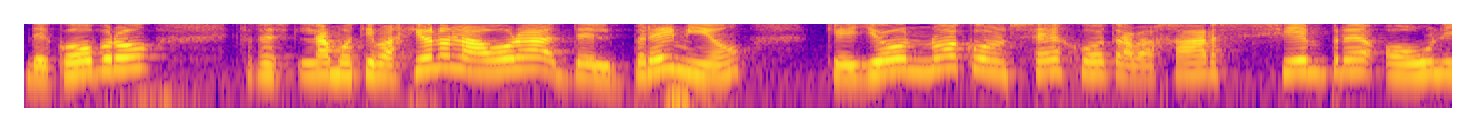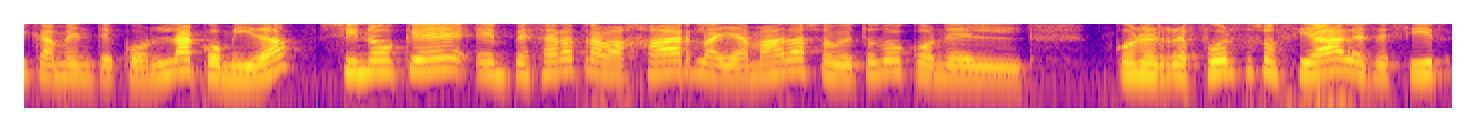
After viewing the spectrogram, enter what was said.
de cobro. Entonces, la motivación a la hora del premio que yo no aconsejo trabajar siempre o únicamente con la comida, sino que empezar a trabajar la llamada sobre todo con el con el refuerzo social, es decir,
